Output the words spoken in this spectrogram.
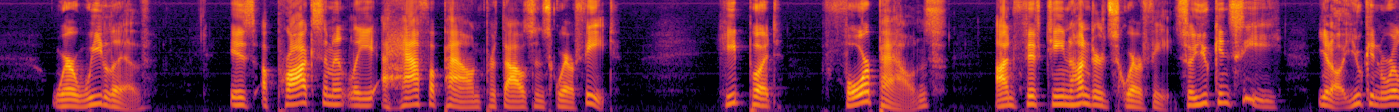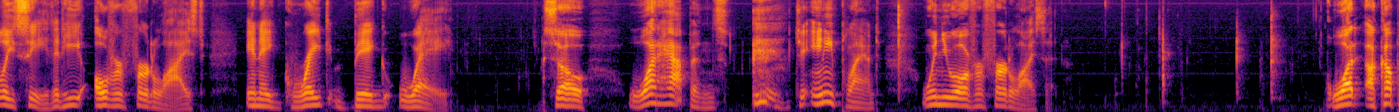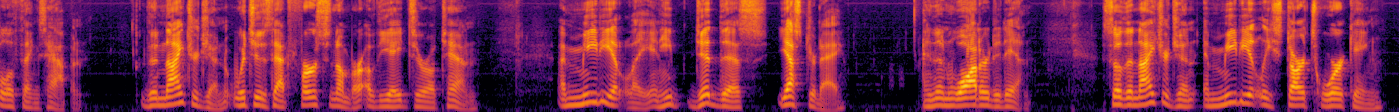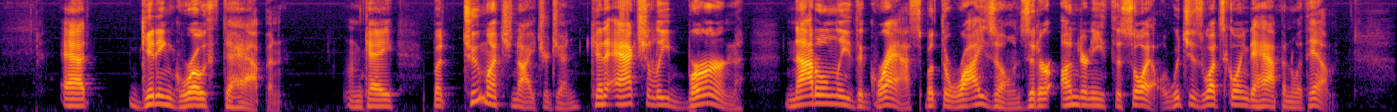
where we live is approximately a half a pound per thousand square feet. He put four pounds on 1,500 square feet. So you can see you know, you can really see that he over fertilized in a great big way. So, what happens to any plant when you over fertilize it? What a couple of things happen. The nitrogen, which is that first number of the 8010, immediately, and he did this yesterday and then watered it in. So the nitrogen immediately starts working at getting growth to happen. Okay? But too much nitrogen can actually burn not only the grass, but the rhizomes that are underneath the soil, which is what's going to happen with him.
